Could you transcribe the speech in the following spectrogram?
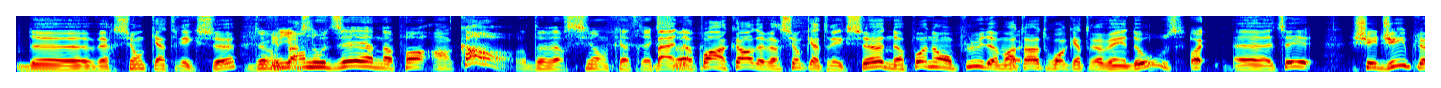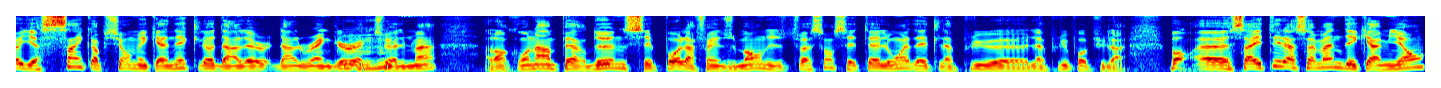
de version 4XE. Et parce- Devrions-nous dire n'a pas encore de version 4X? Ben, n'a pas encore de version 4XE, n'a pas non plus de moteur 392. Ouais. Euh, tu sais, chez Jeep, il y a cinq options mécaniques là, dans, le, dans le Wrangler Mhm. actuellement. Alors qu'on en perd une, c'est pas la fin du monde. Et de toute façon, c'était loin d'être la plus euh, la plus populaire. Bon, euh, ça a été la semaine des camions.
